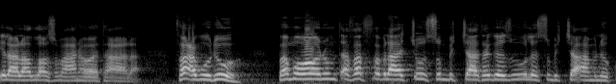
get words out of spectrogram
ይላል አላ ስብን ወተላ ፈዕቡዱህ። በመሆኑም ጠፈፍ ብላችሁ እሱም ብቻ ተገዙ ለእሱ ብቻ አምልኩ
